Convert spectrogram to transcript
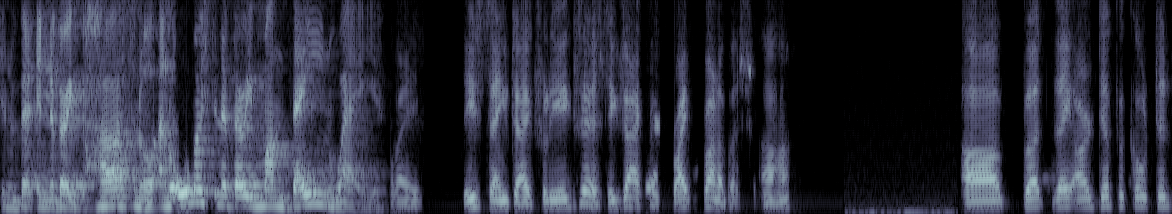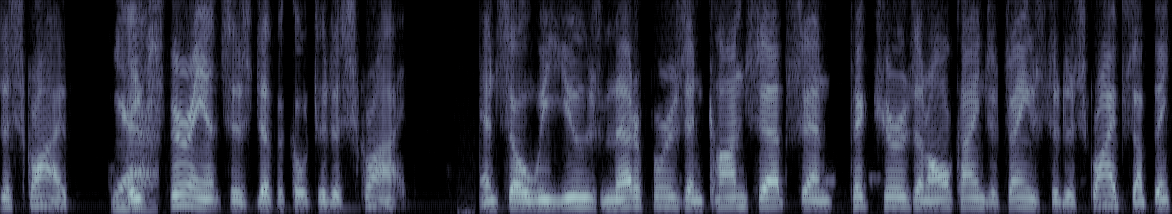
in, in a very personal and almost in a very mundane way. Way. These things actually exist, exactly, right in front of us. Uh-huh. Uh, but they are difficult to describe. Yeah. The experience is difficult to describe. And so we use metaphors and concepts and pictures and all kinds of things to describe something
